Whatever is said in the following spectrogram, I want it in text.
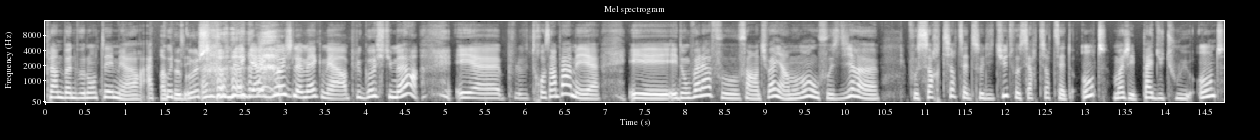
plein de bonne volonté, mais alors à un côté. Peu gauche. méga gauche, le mec, mais à plus gauche, tu meurs. Et euh, trop sympa, mais. Euh, et, donc voilà, faut, enfin, tu vois, il y a un moment où il faut se dire. Euh, faut sortir de cette solitude, faut sortir de cette honte. Moi, j'ai pas du tout eu honte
